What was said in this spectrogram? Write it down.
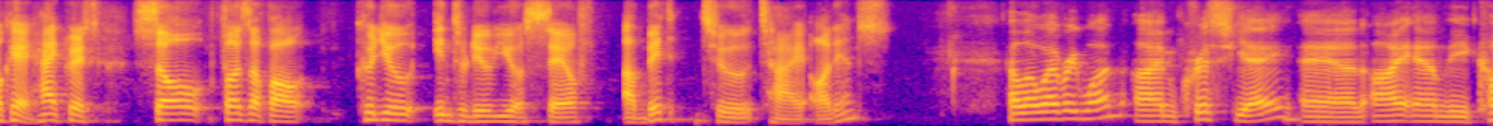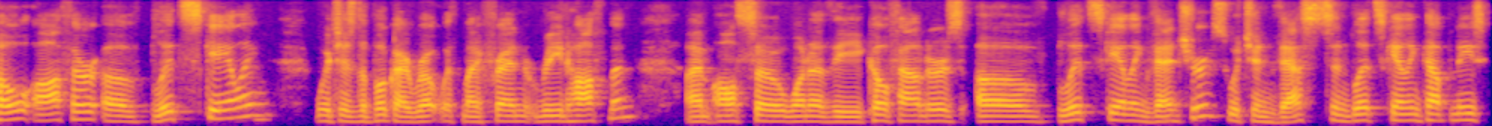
Okay, hi Chris. So first of all, could you introduce yourself a bit to Thai audience? Hello, everyone. I'm Chris Yeh, and I am the co author of Blitzscaling, which is the book I wrote with my friend Reid Hoffman. I'm also one of the co founders of Blitzscaling Ventures, which invests in blitzscaling companies,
